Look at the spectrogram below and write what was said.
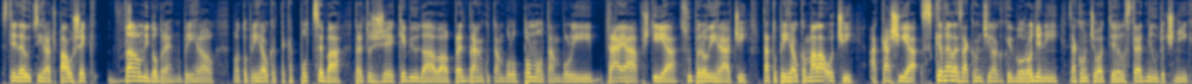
striedajúci hráč Paušek, veľmi dobre mu prihral. Bola to prihrávka taká pod seba, pretože keby ju dával pred bránku, tam bolo plno, tam boli traja, štyria superoví hráči. Táto prihrávka mala oči a Kašia skvele zakončil, ako keby bol rodený zakončovateľ, stredný útočník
